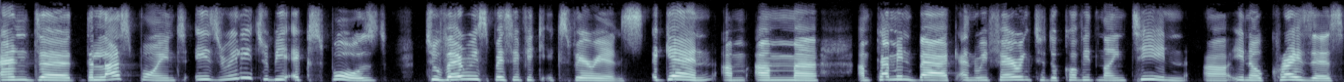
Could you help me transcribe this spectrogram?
And uh, the last point is really to be exposed to very specific experience again i'm i'm uh, i'm coming back and referring to the covid-19 uh, you know crisis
